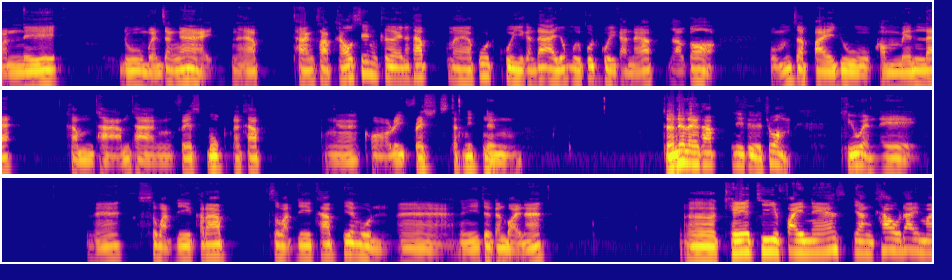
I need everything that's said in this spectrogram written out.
วันนี้ดูเหมือนจะง่ายนะครับ ทางคลับเฮาเส้นเคยนะครับ มาพูดคุยกันได้ยกมือพูดคุยกันนะครับ แล้วก็ผมจะไปดูคอมเมนต์และคำถามทาง Facebook นะครับ นะขอ refresh สักนิดหนึ่งเชิญได้เลยครับ นี่คือช่วง Q&A นะสวัสดีครับ สวัสดีครับพี่องุ่นอ่าทีนี้เจอกันบ่อยนะเอ่อ KT Finance ยังเข้าได้ไหม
